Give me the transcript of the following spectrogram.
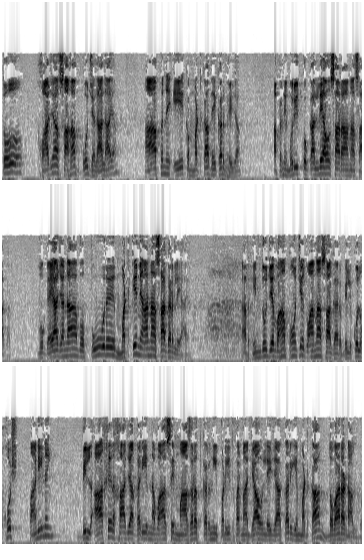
تو خواجہ صاحب کو جلال آیا آپ نے ایک مٹکا دے کر بھیجا۔ اپنے مرید کو کل لے آؤ سارا آنا ساگر۔ وہ گیا جناب، وہ پورے مٹکے میں آنا ساگر لے آئے۔ اب ہندو جب وہاں پہنچے تو آنا ساگر، بالکل خوش، پانی نہیں۔ بالآخر خواجہ غریب نواز سے معذرت کرنی پڑی تو فرما جاؤ لے جا کر یہ مٹکا دوبارہ ڈال دو۔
